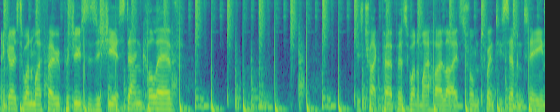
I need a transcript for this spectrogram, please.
And goes to one of my favourite producers this year, Stan Kolev. His track Purpose, one of my highlights from 2017.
